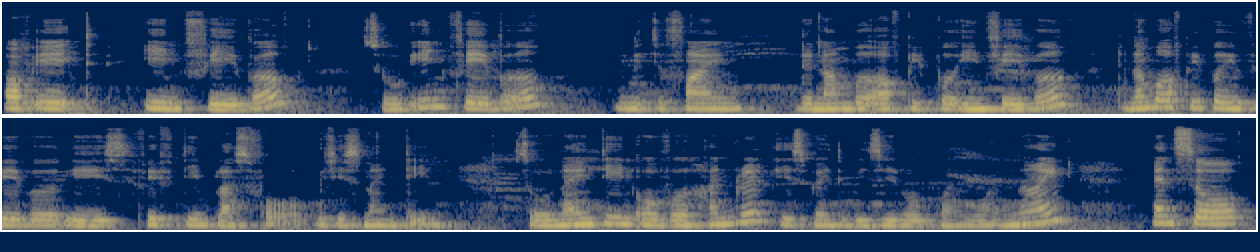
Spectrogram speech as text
of it in favor. So in favor we need to find the number of people in favor. The number of people in favor is 15 plus 4 which is 19 so 19 over 100 is going to be 0 0.19 and so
